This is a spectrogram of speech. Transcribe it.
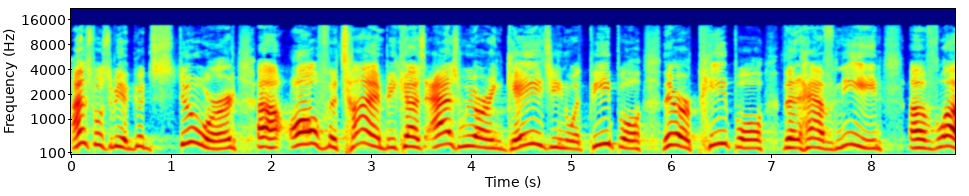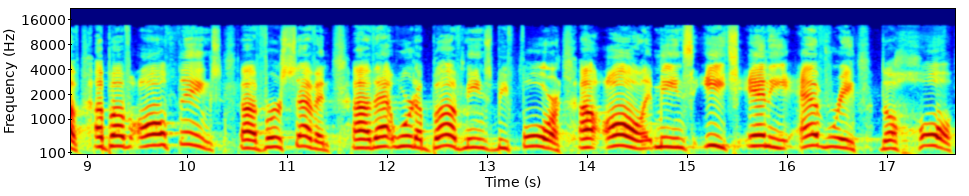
I'm supposed to be a good steward uh, all the time because as we are engaging with people, there are people that have need of love. Above all things, uh, verse 7, uh, that word above means before, uh, all, it means each, any, every, the whole.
